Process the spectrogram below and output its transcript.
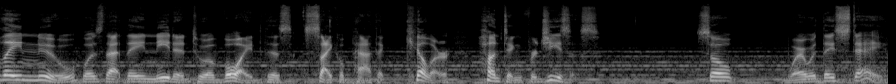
they knew was that they needed to avoid this psychopathic killer hunting for Jesus. So, where would they stay?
